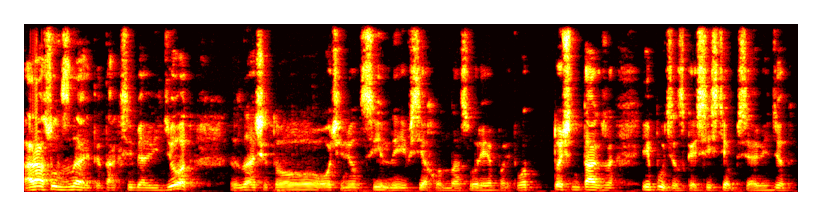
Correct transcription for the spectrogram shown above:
А раз он знает и так себя ведет, значит, о, очень он сильный и всех он нас урепает. Вот точно так же и путинская система себя ведет.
